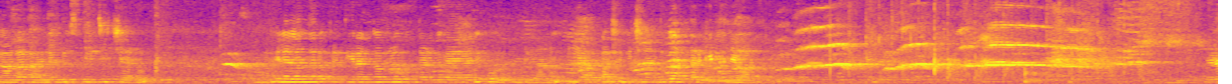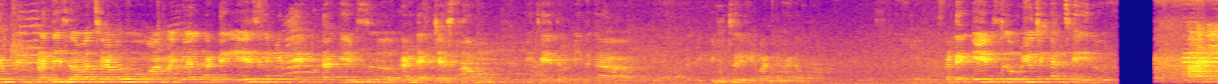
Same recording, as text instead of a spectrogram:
చాలా వాల్యుబుల్ స్పీచ్ ఇచ్చారు మహిళలందరూ ప్రతి రంగంలో అందరికీ ధన్యవాదాలు. మేడం మేము ప్రతి సంవత్సరము మా మహిళల కంటే ఏజ్ లిమిట్ లేకుండా గేమ్స్ కండక్ట్ చేస్తాము. మీ చేతుల మీదుగా గిఫ్ట్స్ ఇవ్వండి మేడం. అంటే గేమ్స్ మ్యూజికల్ చేయరు కానీ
